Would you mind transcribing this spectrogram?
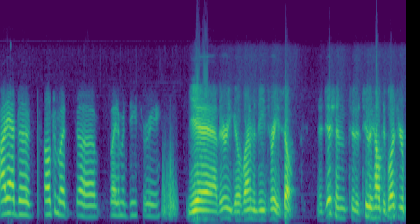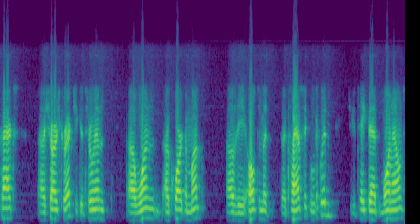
I'd add the Ultimate uh, Vitamin D3. Yeah, there you go, vitamin D3. So, in addition to the two healthy blood sugar packs, uh, Char's correct. You could throw in uh, one a quart a month of the Ultimate the classic liquid. She could take that one ounce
